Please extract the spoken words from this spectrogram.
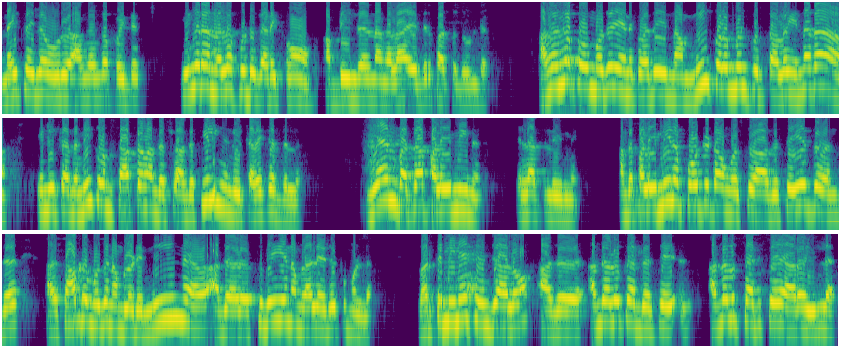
நைட் ரைட்ல ஒரு அங்கங்க போயிட்டு எங்கடா நல்ல ஃபுட்டு கிடைக்கும்? அப்படின்றத நாங்கெல்லாம் எதிர்பார்த்தது உண்டு. அங்கங்க போகும்போது எனக்கு வந்து நான் மீன் குழம்புன்னு கொடுத்தாலும் என்னதான் எங்களுக்கு அந்த மீன் குழம்பு சாப்பிட்டாலும் அந்த அந்த ஃபீலிங் எங்களுக்கு கிடைக்கிறது இல்லை. ஏன்னு பார்த்தா பழைய மீன் எல்லாத்துலயுமே. அந்த பழைய மீனை போட்டுட்டு அவங்க சு- அது செய்யறது வந்து அது சாப்பிடும்போது நம்மளுடைய மீன் அதோட சுவையை நம்மளால எடுக்க முடியல. வறுத்த மீனே செஞ்சாலும் அது அந்த அளவுக்கு அந்த அந்த அளவுக்கு சாட்டிஸ்ஃபை யாரும் இல்லை.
